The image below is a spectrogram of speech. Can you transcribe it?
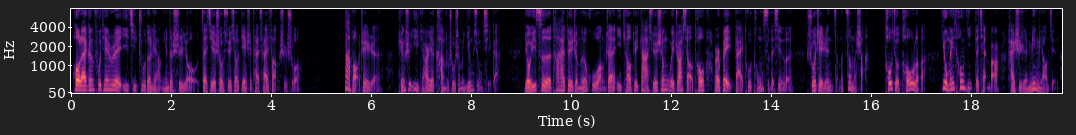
后来跟傅天瑞一起住的两年的室友，在接受学校电视台采访时说：“大宝这人平时一点也看不出什么英雄气概。有一次，他还对着门户网站一条对大学生为抓小偷而被歹徒捅死的新闻说：‘这人怎么这么傻？偷就偷了吧，又没偷你的钱包，还是人命要紧呢。’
